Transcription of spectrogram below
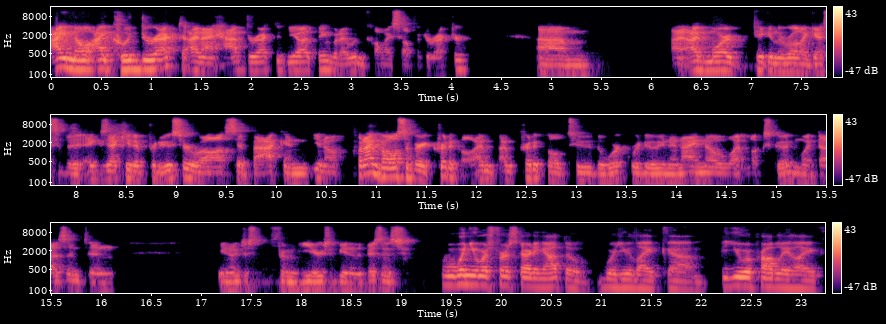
I know I could direct and I have directed the odd thing, but I wouldn't call myself a director. Um, I, have more taken the role, I guess, of the executive producer while I'll sit back and, you know, but I'm also very critical. I'm, I'm critical to the work we're doing and I know what looks good and what doesn't. And, you know, just from years of being in the business. When you were first starting out though, were you like, um, you were probably like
